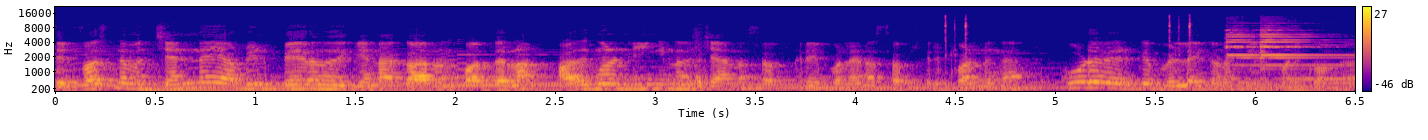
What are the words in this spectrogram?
சரி ஃபர்ஸ்ட் நம்ம சென்னை அப்படின்னு பேர் வந்ததுக்கு என்ன காரணம்னு பார்த்தலாம் அதுக்கு முன்னாடி நீங்கள் இந்த சேனல் சப்ஸ்கிரைப் பண்ணலைன்னா சப்ஸ்கிரைப் பண்ணுங்க. கூடவே இருக்க பெல் ஐக்கனும் கிளிக் பண்ணிக்கோங்க.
